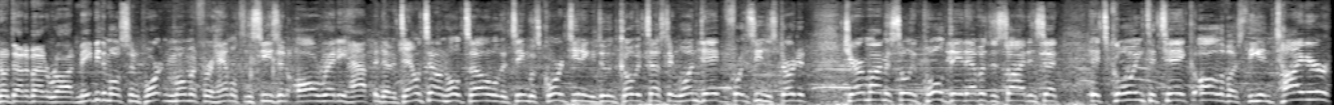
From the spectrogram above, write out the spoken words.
No doubt about it, Rod. Maybe the most important moment for Hamilton season already happened at a downtown hotel while the team was quarantining and doing COVID testing one day before the season started. Jeremiah Masoli pulled Dave Evans aside and said, it's going to take all of us, the entire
